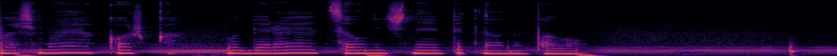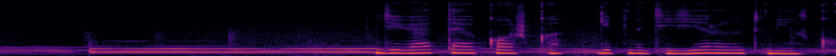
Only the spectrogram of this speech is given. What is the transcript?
Восьмая кошка выбирает солнечное пятно на полу. Девятая кошка гипнотизирует миску.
